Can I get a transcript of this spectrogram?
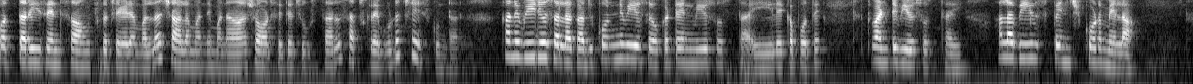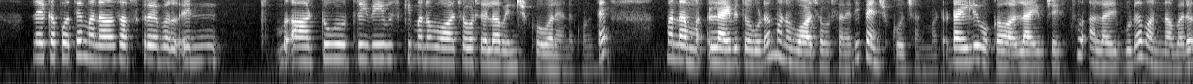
కొత్త రీసెంట్ సాంగ్స్గా చేయడం వల్ల చాలామంది మన షార్ట్స్ అయితే చూస్తారు సబ్స్క్రైబ్ కూడా చేసుకుంటారు. కానీ వీడియోస్ అలా కాదు. కొన్ని వ్యూస్ ఒక టెన్ వ్యూస్ వస్తాయి లేకపోతే ట్వంటీ వ్యూస్ వస్తాయి. అలా వ్యూస్ పెంచుకోవడం ఎలా? లేకపోతే మన సబ్స్క్రైబర్ ఎన్ టూ త్రీ వీవ్స్కి మనం వాచ్ అవర్స్ ఎలా పెంచుకోవాలి అనుకుంటే మనం లైవ్తో కూడా మనం వాచ్ అవర్స్ అనేది పెంచుకోవచ్చు అనమాట డైలీ ఒక లైవ్ చేస్తూ ఆ లైవ్ కూడా one hour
